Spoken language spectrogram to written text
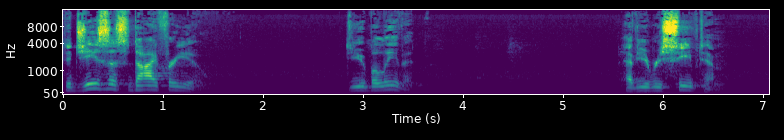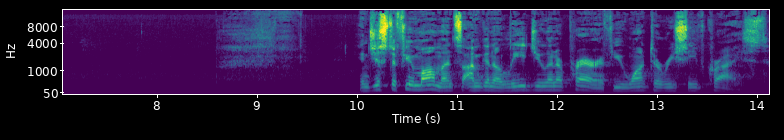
Did Jesus die for you? Do you believe it? Have you received him? In just a few moments, I'm going to lead you in a prayer if you want to receive Christ.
